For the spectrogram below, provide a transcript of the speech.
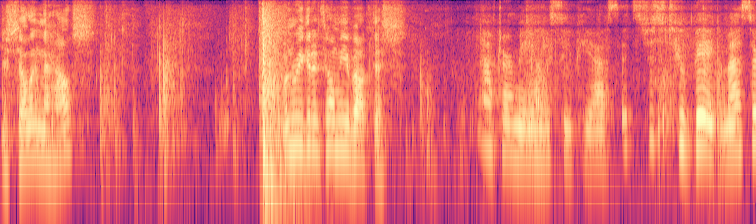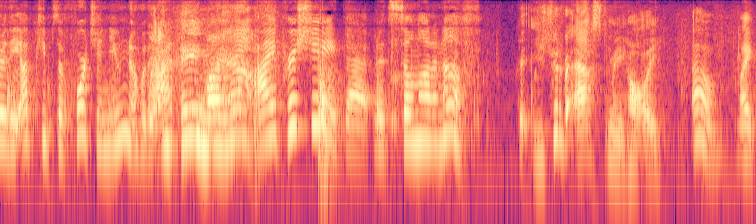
You're selling the house? When were you gonna tell me about this? After our meeting with CPS, it's just too big, Messer. The upkeep's a fortune. You know that. I'm paying my half. I appreciate that, but it's still not enough. You should have asked me, Holly. Oh, like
